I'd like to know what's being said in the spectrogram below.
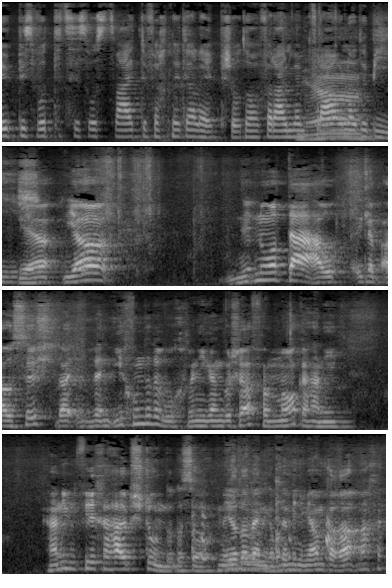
etwas, was du jetzt so das Zweite vielleicht nicht erlebst, oder? Vor allem, wenn die Frau noch dabei ist. Ja, ja nicht nur da, auch, ich glaube auch sonst, wenn ich unter der Woche, wenn ich arbeite, am Morgen habe ich, habe ich vielleicht eine halbe Stunde oder so, mehr oder weniger, aber dann bin ich mir am parat machen.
